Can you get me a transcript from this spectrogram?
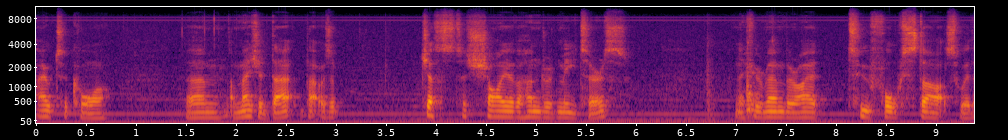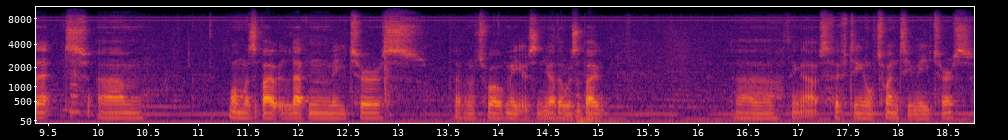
outer core um, I measured that that was a, just shy of 100 meters and if you remember I had two false starts with it. Um, one was about 11 meters, 11 or 12 meters, and the other was about, uh, I think that was 15 or 20 meters.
